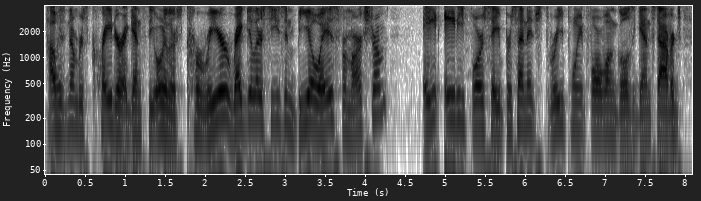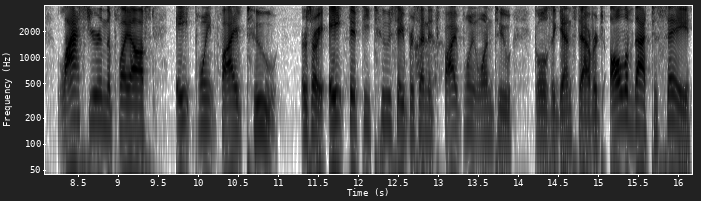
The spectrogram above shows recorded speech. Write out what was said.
how his numbers crater against the Oilers. Career regular season BOAs for Markstrom 884 save percentage, 3.41 goals against average. Last year in the playoffs, 8.52 or sorry, 852 save percentage, 5.12 goals against average. All of that to say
